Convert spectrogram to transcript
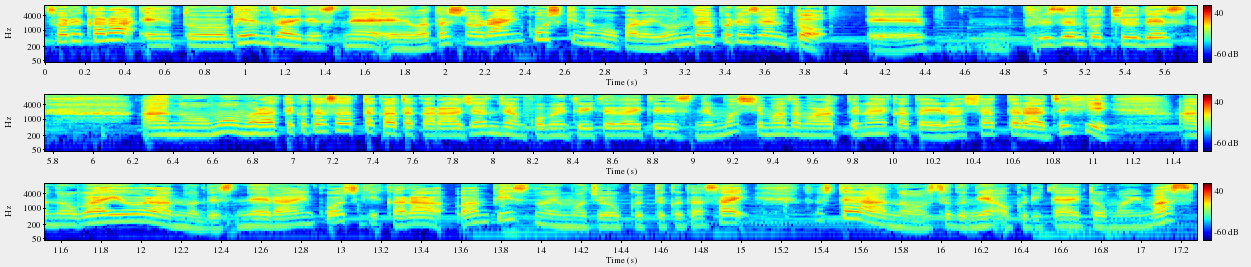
それから、えっ、ー、と、現在ですね、えー、私の LINE 公式の方から4大プレゼント、えー、プレゼント中です。あの、もうもらってくださった方からじゃんじゃんコメントいただいてですね、もしまだもらってない方いらっしゃったら、ぜひ、あの、概要欄のですね、LINE 公式からワンピースの絵文字を送ってください。そしたら、あの、すぐね、送りたいと思います。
